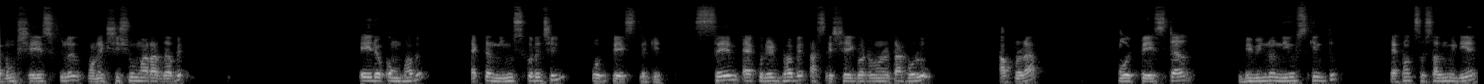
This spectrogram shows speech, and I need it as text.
এবং সেই স্কুলের অনেক শিশু মারা যাবে। এইরকম ভাবে একটা নিউজ করেছিল ওই পেজ থেকে। সেম অ্যাকুরেট ভাবে আজকে সেই ঘটনাটা হলো। আপনারা ওই পেজটার বিভিন্ন নিউজ কিন্তু এখন সোশ্যাল মিডিয়ায়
